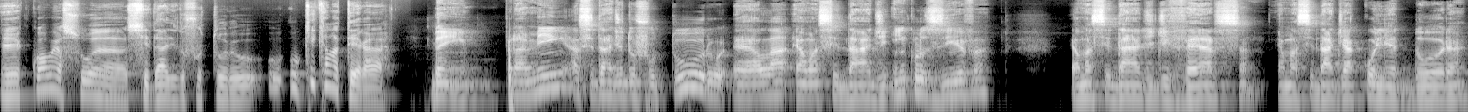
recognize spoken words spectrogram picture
é, qual é a sua cidade do futuro? O, o que, que ela terá? Bem, para mim, a cidade do futuro ela é uma cidade inclusiva, é uma cidade diversa, é uma cidade acolhedora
